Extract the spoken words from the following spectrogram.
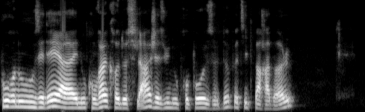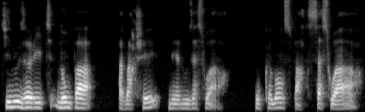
Pour nous aider à nous convaincre de cela, Jésus nous propose deux petites paraboles qui nous invitent non pas à marcher, mais à nous asseoir. On commence par s'asseoir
